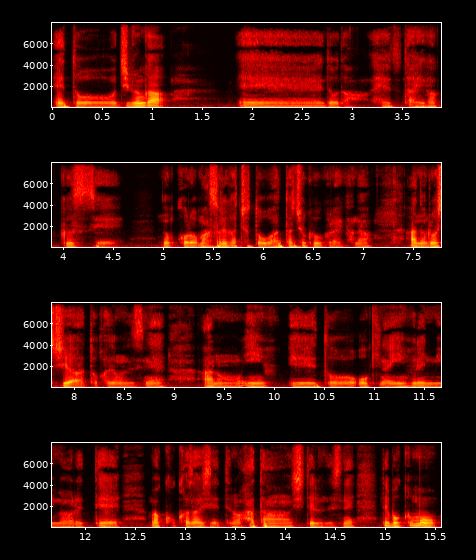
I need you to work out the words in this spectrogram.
えっ、ー、と、自分が、えー、どうだ、えっ、と、大学生、の頃、まあそれがちょっと終わった直後くらいかな。あの、ロシアとかでもですね、あの、インフ、えっ、ー、と、大きなインフレに見舞われて、まあ国家財政っていうのは破綻してるんですね。で、僕も、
